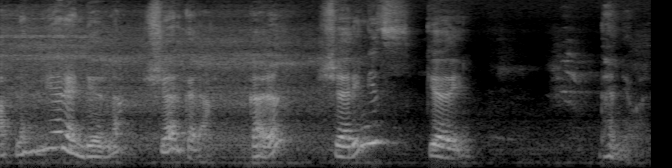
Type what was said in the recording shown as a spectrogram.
आपल्या नियर अँड डिअरला शेअर करा. कारण शेअरिंग इज केअरिंग धन्यवाद.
